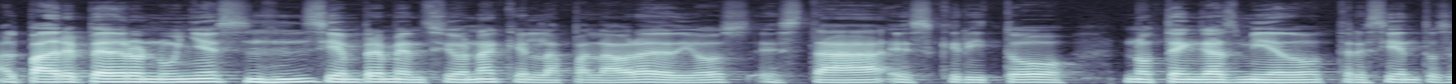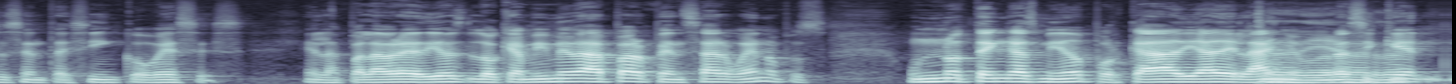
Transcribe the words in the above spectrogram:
al padre Pedro Núñez siempre menciona que en la palabra de Dios está escrito no tengas miedo 365 veces. En la palabra de Dios, lo que a mí me da para pensar, bueno, pues un no tengas miedo por cada día del año. Así que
